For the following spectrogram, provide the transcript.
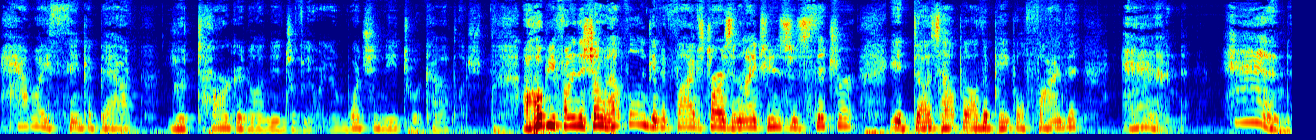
how I think about your target on interviewing and what you need to accomplish. I hope you find the show helpful and give it five stars in iTunes or Stitcher. It does help other people find it. And and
